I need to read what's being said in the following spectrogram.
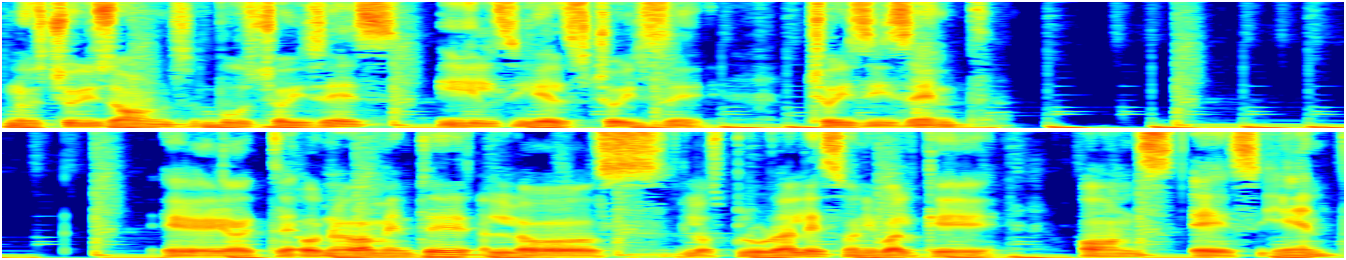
nous choisons, vous choises, ils y els choisisent. Eh, o nuevamente los, los plurales son igual que ons, es y ent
